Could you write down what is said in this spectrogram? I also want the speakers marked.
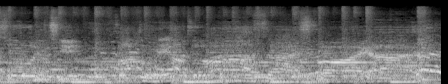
Speaker 1: Fato real de nossa história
